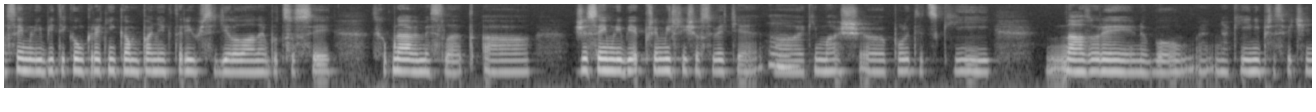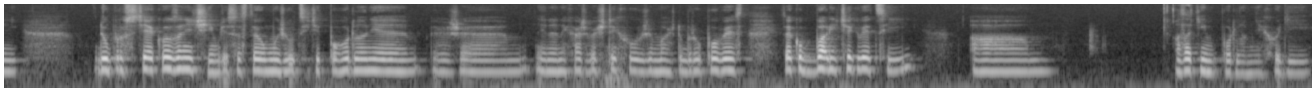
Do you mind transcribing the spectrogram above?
se jim líbí ty konkrétní kampaně, které už si dělala, nebo co si schopná vymyslet. A že se jim líbí, jak přemýšlíš o světě, hmm. a jaký máš uh, politický názory nebo nějaký jiný přesvědčení. Jdou prostě jako za něčím, že se s tebou můžou cítit pohodlně, že je nenecháš ve štychu, že máš dobrou pověst. Je to jako balíček věcí, a, a zatím podle mě chodí,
